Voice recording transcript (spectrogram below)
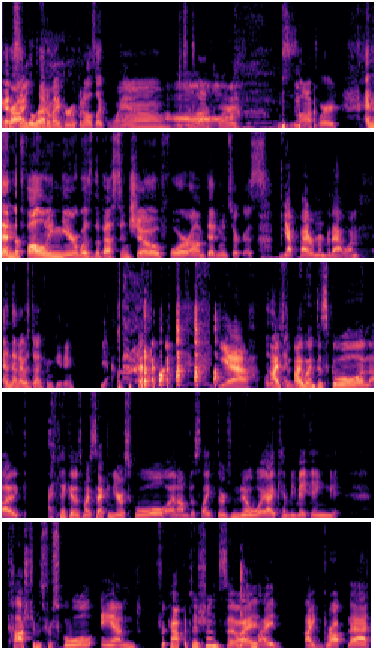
got surprised. singled out of my group, and I was like, "Wow, this is awkward. This is awkward." And then the following year was the best in show for um, Dead Moon Circus, Yep, I remember that one. and then I was done competing. Yeah, yeah. I, I went to school and I I think it was my second year of school and I'm just like there's no way I can be making costumes for school and for competition so I I I dropped that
